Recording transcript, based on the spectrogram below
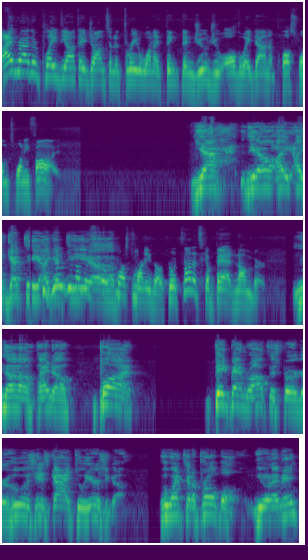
I'd rather play Diontae Johnson at three to one, I think, than Juju all the way down at plus one twenty five. Yeah, you know, I, I get the I get the uh, plus money though, so it's not it's a bad number. No, I know, but Big Ben Roethlisberger, who was his guy two years ago, who went to the Pro Bowl. You know what I mean?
